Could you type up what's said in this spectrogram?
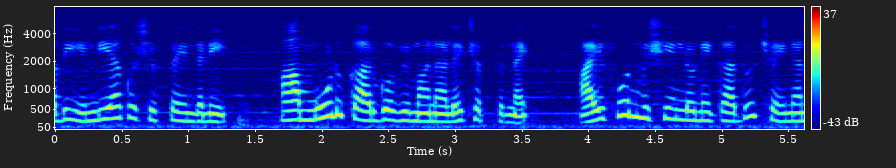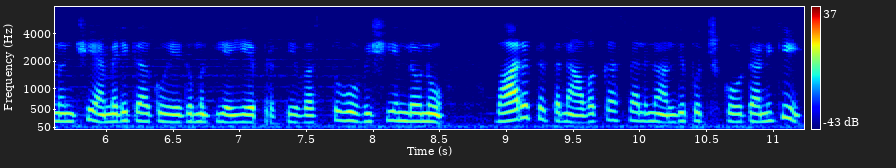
అది ఇండియాకు షిఫ్ట్ అయిందని ఆ మూడు కార్గో విమానాలే చెప్తున్నాయి. ఐఫోన్ విషయంలోనే కాదు చైనా నుంచి అమెరికాకు ఎగుమతి అయ్యే ప్రతి వస్తువు విషయంలోనూ భారత్ తన అవకాశాలను అందిపుచ్చుకోవటానికి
